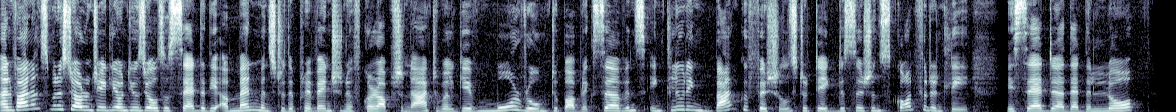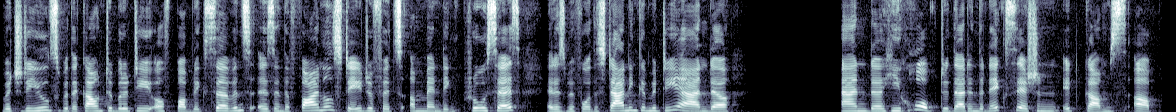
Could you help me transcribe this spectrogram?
And Finance Minister Arun Jaitley on Tuesday also said that the amendments to the Prevention of Corruption Act will give more room to public servants, including bank officials, to take decisions confidently. He said uh, that the law which deals with accountability of public servants is in the final stage of its amending process. It is before the standing committee and uh, and uh, he hoped that in the next session it comes up.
